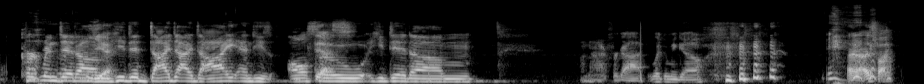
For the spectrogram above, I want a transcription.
oh. Kirkman did. Um, Yeah. he did Die Die Die, and he's also he did. Um, oh no, I forgot. Look at me go. Uh, that's fine.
